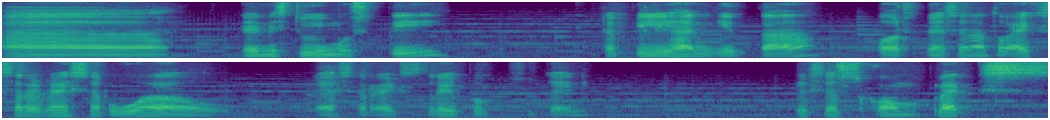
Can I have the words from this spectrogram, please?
Uh, Dennis Dwi Musti ada pilihan kita coordination atau X-ray wow laser X-ray bagus juga ini. Research kompleks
